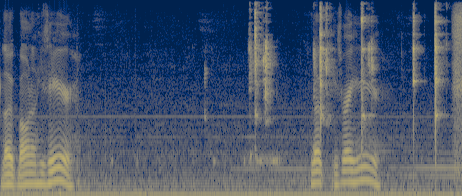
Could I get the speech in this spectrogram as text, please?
Look, Bona, he's here. Look, he's right here.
